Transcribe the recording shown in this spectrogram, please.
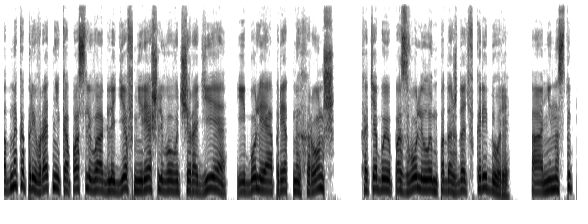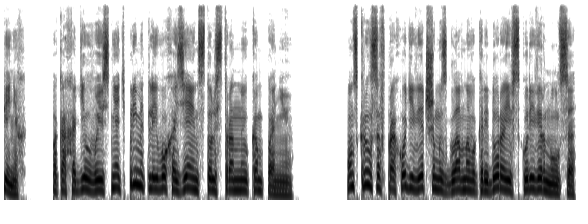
Однако привратник, опасливо оглядев неряшливого чародея и более опрятных ронж, хотя бы позволил им подождать в коридоре, а не на ступенях, пока ходил выяснять, примет ли его хозяин столь странную компанию. Он скрылся в проходе, ведшем из главного коридора, и вскоре вернулся.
